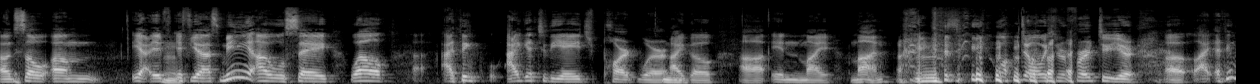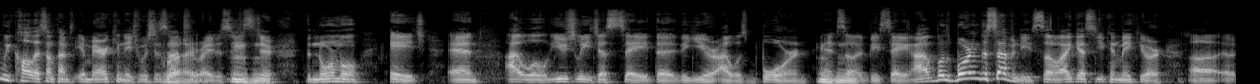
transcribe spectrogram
Uh, so um, yeah, if, Hmm. if you ask me, I will say, well, I think I get to the age part where Hmm. I go uh, in my man, because you want to always refer to your. Uh, I, I think we call it sometimes the American age, which is not true, Right. right? It's just your, the normal age, and I will usually just say the the year I was born, and so I'd be saying I was born in the '70s. So I guess you can make your uh, uh,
